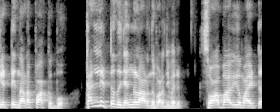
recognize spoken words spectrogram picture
കെട്ടി നടപ്പാക്കുമ്പോൾ കല്ലിട്ടത് ഞങ്ങളാണെന്ന് പറഞ്ഞു വരും. സ്വാഭാവികമായിട്ട്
